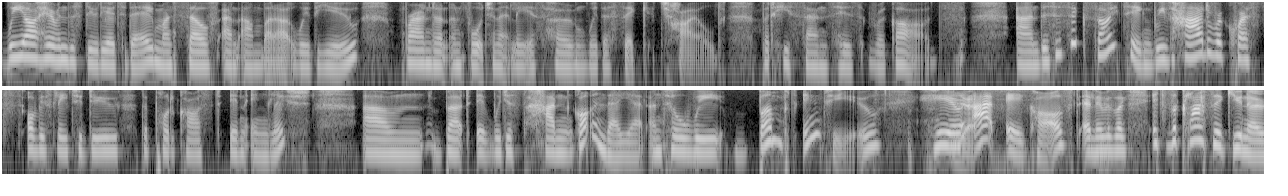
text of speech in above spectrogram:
We are here in the studio today, myself and Ambara, with you. Brandon, unfortunately, is home with a sick child, but he sends his regards. And this is exciting. We've had requests, obviously, to do the podcast in English, um, but it, we just hadn't gotten there yet until we bumped into you here Yes. at ACAST. And it was like, it's the classic, you know,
